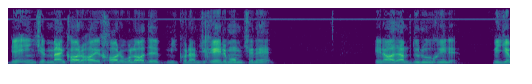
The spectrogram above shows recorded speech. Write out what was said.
به اینکه من کارهای خارق العاده می‌کنم که غیر ممکنه این آدم دروغینه. میگه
